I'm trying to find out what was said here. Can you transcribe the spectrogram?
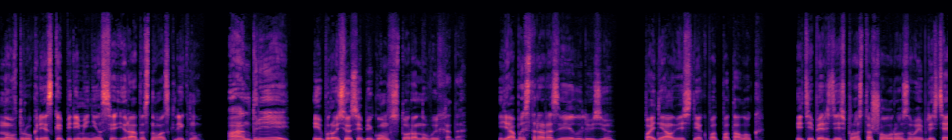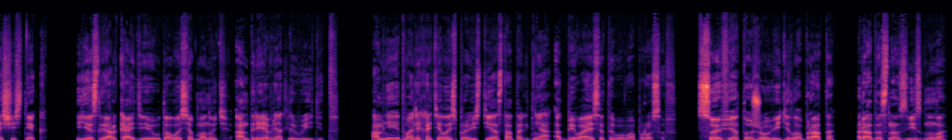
но вдруг резко переменился и радостно воскликнул «Андрей!» и бросился бегом в сторону выхода. Я быстро развеял иллюзию, поднял весь снег под потолок, и теперь здесь просто шел розовый блестящий снег. Если Аркадию удалось обмануть, Андрея вряд ли выйдет. А мне едва ли хотелось провести остаток дня, отбиваясь от его вопросов. Софья тоже увидела брата, радостно взвизгнула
